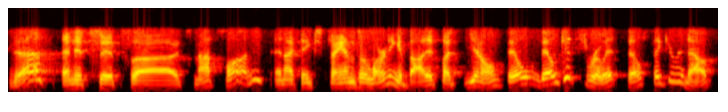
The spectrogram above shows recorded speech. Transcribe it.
Yeah, and it's it's uh, it's not fun, and I think fans are learning about it. But you know, they'll they'll get through it. They'll figure it out.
